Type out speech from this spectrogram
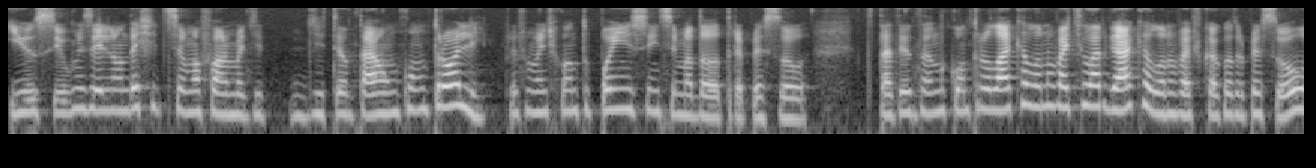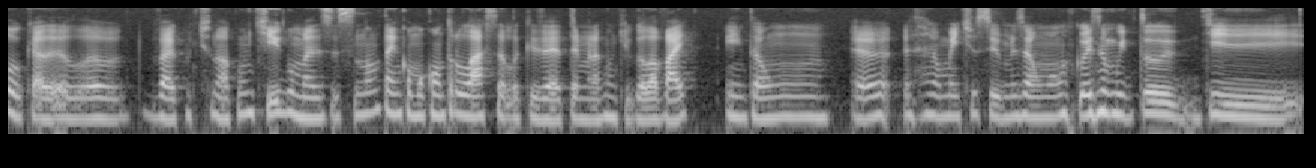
E o ciúmes, ele não deixa de ser uma forma de, de tentar um controle, principalmente quando tu põe isso em cima da outra pessoa. Tu tá tentando controlar que ela não vai te largar, que ela não vai ficar com outra pessoa, que ela vai continuar contigo, mas isso não tem como controlar. Se ela quiser terminar contigo, ela vai. Então, é, realmente o ciúmes é uma coisa muito de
